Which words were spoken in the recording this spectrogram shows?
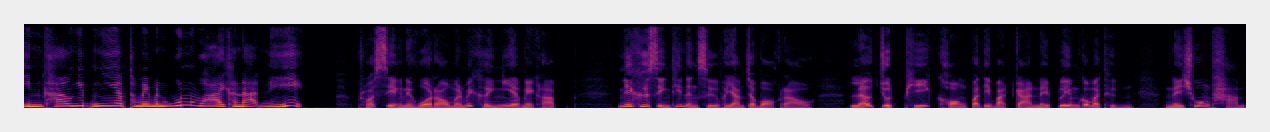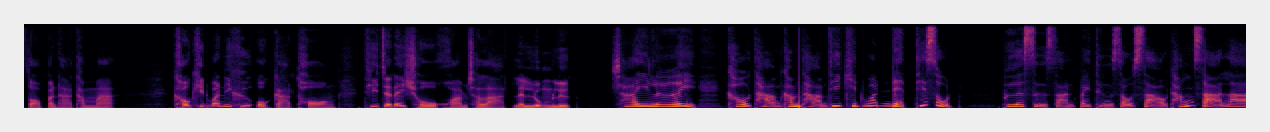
กินข้าวเงียบๆทำไมมันวุ่นวายขนาดนี้ เพราะเสียงในหัวเรามันไม่เคยเงียบไงครับ นี่คือสิ่งที่หนังสือพยายามจะบอกเรา แล้วจุดพีคของปฏิบัติการในปลิ้มก็มาถึง ในช่วงถามตอบปัญหาธรรมะ เขาคิดว่านี่คือโอกาสทองที่จะได้โชว์ความฉลาดและลุ่มลึก ใช่เลย เขาถามคำถามที่คิดว่าเด็ดที่สุด เพื่อสื่อสารไปถึงสาวๆทั้งศาลา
